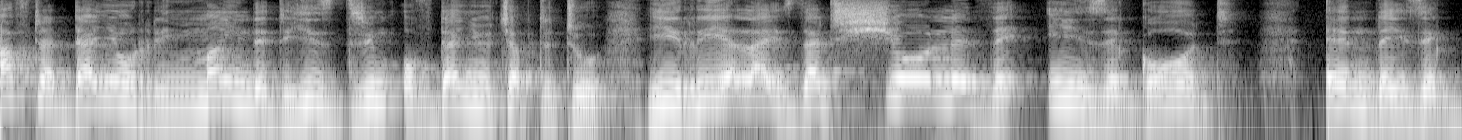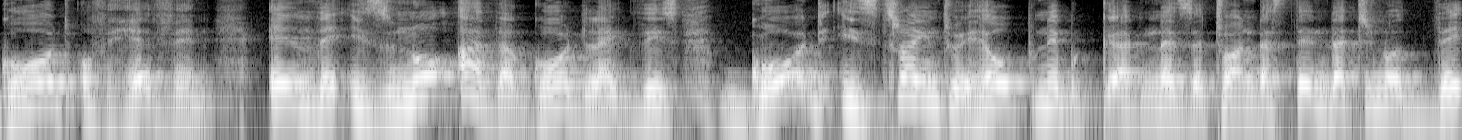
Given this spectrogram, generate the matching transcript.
after Daniel reminded his dream of Daniel chapter 2, he realized that surely there is a God and there is a God of heaven, and there is no other God like this. God is trying to help Nebuchadnezzar to understand that you know there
